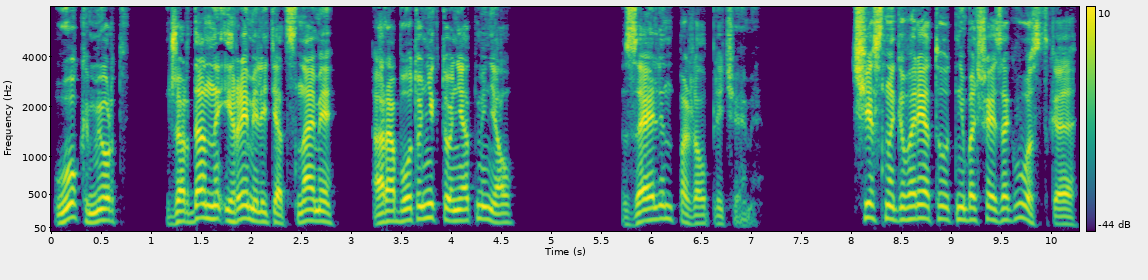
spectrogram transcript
Уок мертв, Джорданна и Реми летят с нами, а работу никто не отменял». Зайлен пожал плечами. Честно говоря, тут небольшая загвоздка.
